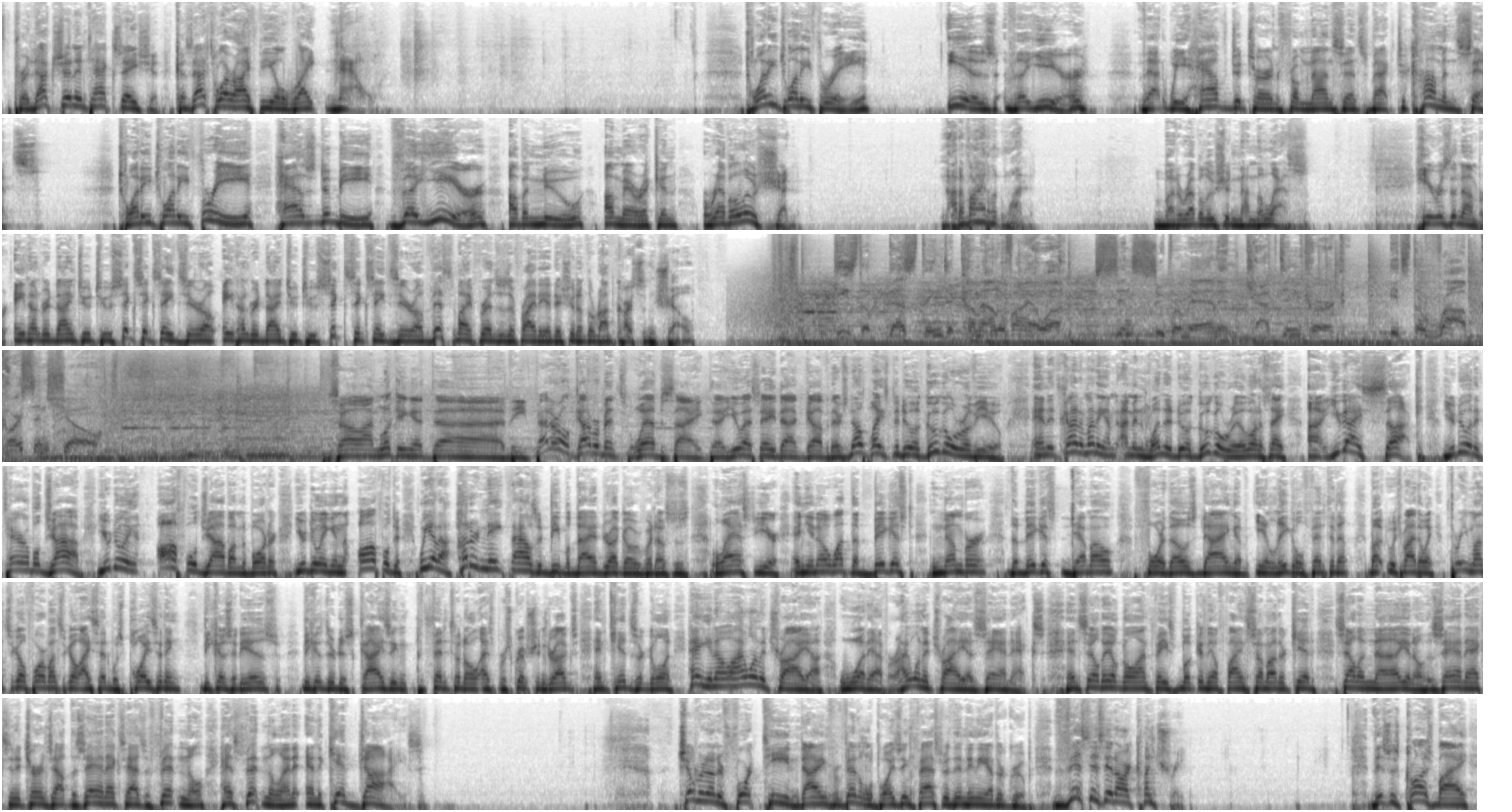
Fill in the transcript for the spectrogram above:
production and taxation? Because that's where I feel right now. 2023 is the year that we have to turn from nonsense back to common sense. 2023 has to be the year of a new American revolution. Not a violent one, but a revolution nonetheless. Here is the number 800 922 6680. 800 922 6680. This, my friends, is a Friday edition of The Rob Carson Show. He's the best thing to come out of Iowa since Superman and Captain Kirk. It's the Rob Carson Show. So I'm looking at uh, the federal government's website, uh, USA.gov. There's no place to do a Google review, and it's kind of funny. I'm, I'm in one to do a Google review. I want to say, uh, you guys suck. You're doing a terrible job. You're doing an awful job on the border. You're doing an awful job. We had 108,000 people die of drug overdoses last year, and you know what? The biggest number, the biggest demo for those dying of illegal fentanyl, but which, by the way, three months ago, four months ago, I said was poisoning because it is because they're just disguising fentanyl as prescription drugs, and kids are going, hey, you know, I want to try a whatever. I want to try a Xanax. And so they'll go on Facebook and they'll find some other kid selling, uh, you know, Xanax, and it turns out the Xanax has a fentanyl, has fentanyl in it, and the kid dies. Children under 14 dying from fentanyl poisoning faster than any other group. This is in our country. This is caused by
